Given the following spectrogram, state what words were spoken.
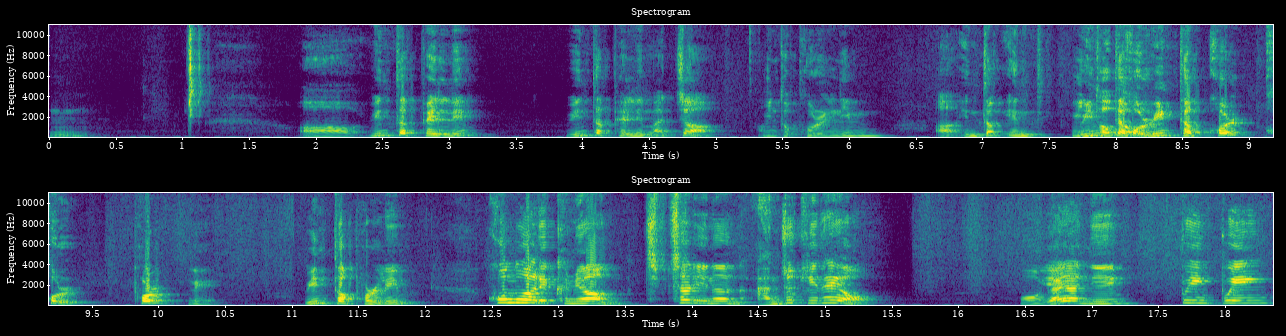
음. 어 윈터펠님 윈터펠님 맞죠? 윈터폴님 어 인터 인 윈터폴. 윈터 윈터폴 폴. 폴 네. 윈터폴님 코너 R이 크면 칩 처리는 안 좋긴 해요. 어, 야야님 뿌잉뿌잉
